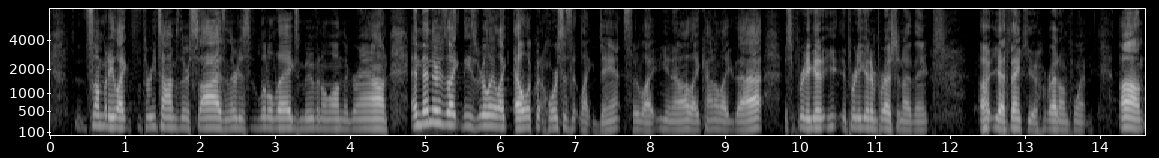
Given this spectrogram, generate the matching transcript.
somebody like three times their size and they're just little legs moving along the ground. And then there's like these really like eloquent horses that like dance. They're like, you know, like kind of like that. It's pretty good, pretty good impression, I think. Uh, yeah, thank you. Right on point. Um,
